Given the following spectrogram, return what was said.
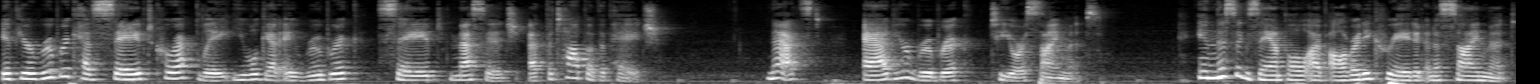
If your rubric has saved correctly, you will get a rubric saved message at the top of the page. Next, add your rubric to your assignment. In this example, I've already created an assignment,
